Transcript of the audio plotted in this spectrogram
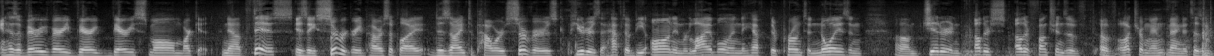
and has a very, very, very, very small market. Now this is a server grade power supply designed to power servers, computers that have to be on and reliable and they have, they're prone to noise and um, jitter and other, other functions of, of electromagnetism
